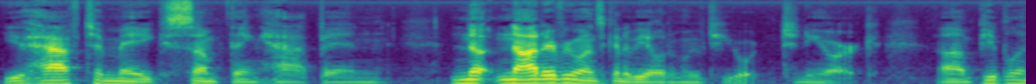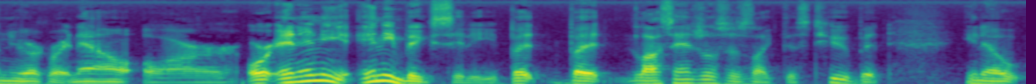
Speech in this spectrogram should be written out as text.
You have to make something happen. No, not everyone's going to be able to move to York, to New York. Um, people in New York right now are, or in any any big city, but but Los Angeles is like this too. But you know,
